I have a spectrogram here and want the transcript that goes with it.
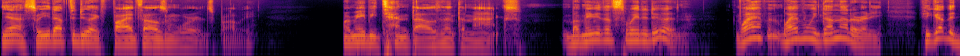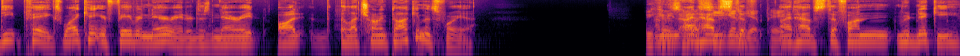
Yeah, so you'd have to do like five thousand words probably, or maybe ten thousand at the max. But maybe that's the way to do it. Why haven't Why haven't we done that already? If you got the deep fakes, why can't your favorite narrator just narrate aud- electronic documents for you? Because I mean, I'd have he gonna Stef- get paid? I'd have Stefan Rudnicki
